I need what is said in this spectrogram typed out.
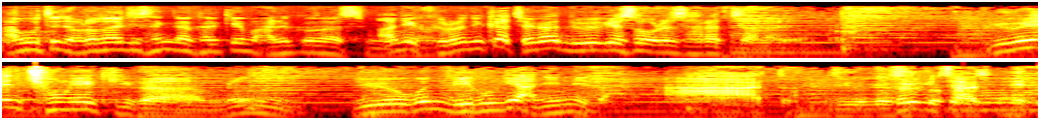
아무튼 여러 가지 생각할 게 많을 것 같습니다. 아니 그러니까 제가 뉴욕에서 오래 살았잖아요. 유엔 총회 기간은 뉴욕은 미국이 아닙니다. 아, 또 뉴욕에서 그렇기 때문에 얘기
